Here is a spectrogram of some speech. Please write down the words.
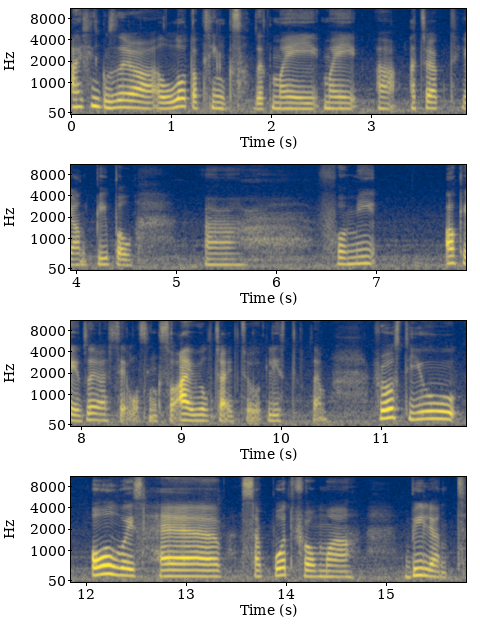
I think there are a lot of things that may, may uh, attract young people. Uh, for me, Okay, there are several things, so I will try to list them. First, you always have support from uh, brilliant,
